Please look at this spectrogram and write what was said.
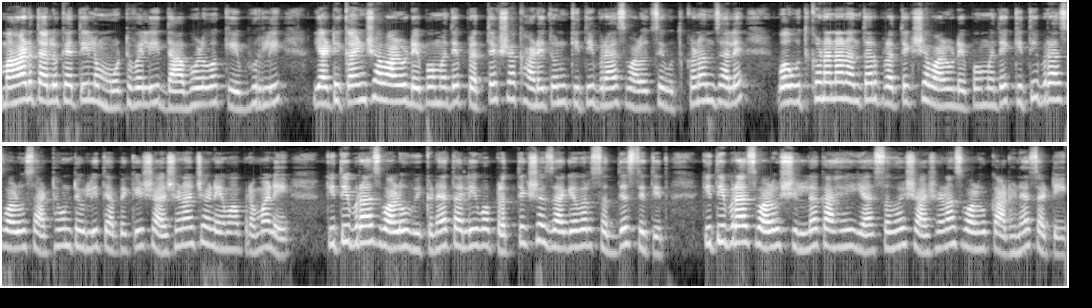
महाड तालुक्यातील मोठवली दाभोळ व केभुर्ली या ठिकाणच्या वाळू डेपोमध्ये प्रत्यक्ष खाडीतून किती ब्रास वाळूचे उत्खनन झाले व उत्खननानंतर प्रत्यक्ष वाळू डेपोमध्ये किती ब्रास वाळू साठवून ठेवली त्यापैकी शासनाच्या नियमाप्रमाणे किती ब्रास वाळू विकण्यात आली व प्रत्यक्ष जागेवर सद्यस्थितीत किती ब्रास वाळू शिल्लक आहे यासह शासनास वाळू काढण्यासाठी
